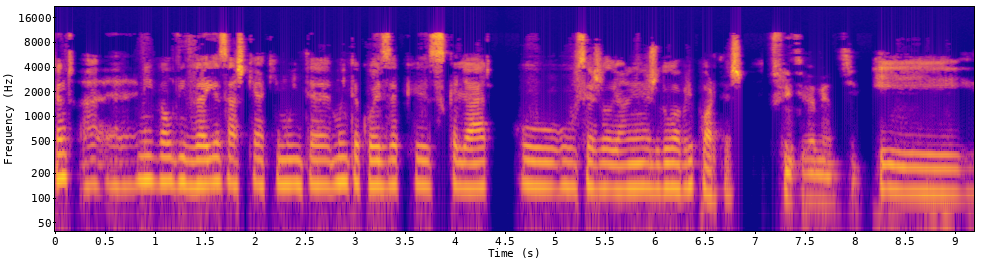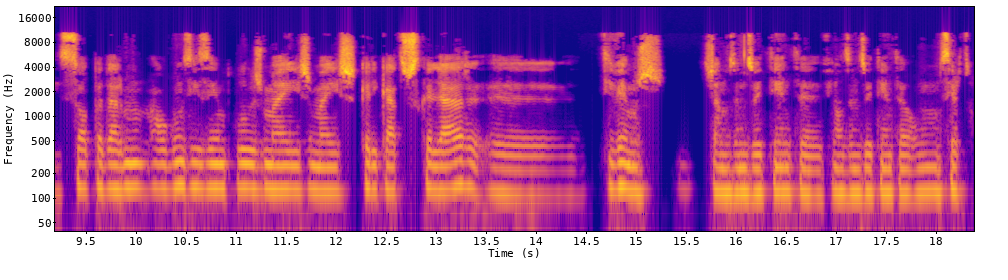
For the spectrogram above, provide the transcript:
Portanto, a, a, nível de ideias, acho que há aqui muita, muita coisa que, se calhar, o, o Sérgio Leone ajudou a abrir portas. Definitivamente, sim. E só para dar alguns exemplos mais, mais caricatos, se calhar, uh, tivemos já nos anos 80, final dos anos 80, um certo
